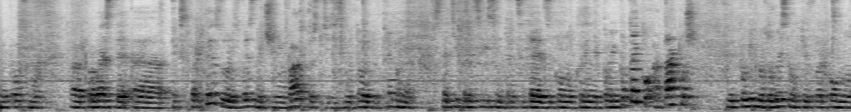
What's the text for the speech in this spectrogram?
ми просимо провести е, експертизу з визначенням вартості з метою дотримання статті 38-39 закону України про іпотеку, а також відповідно до висновків Верховного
